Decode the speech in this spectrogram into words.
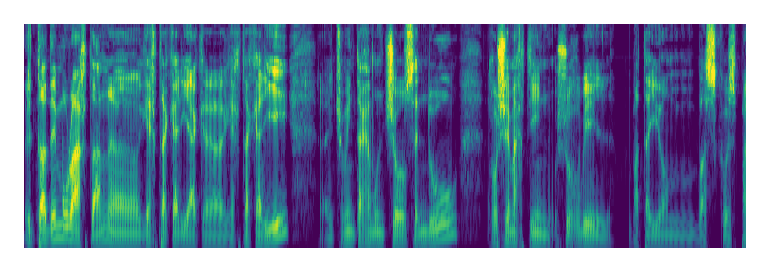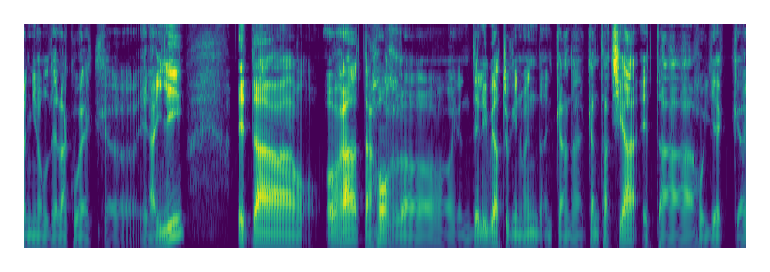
Eta denbora hartan, uh, gertakariak uh, gertakari, uh, txomintaramuntxo zendu, Roche Martin, Usurbil, bataion basko-espanyol delakoek uh, eraili, eta horra, eta hor uh, deliberatu ginuen kantatzia eta hoiek, uh,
